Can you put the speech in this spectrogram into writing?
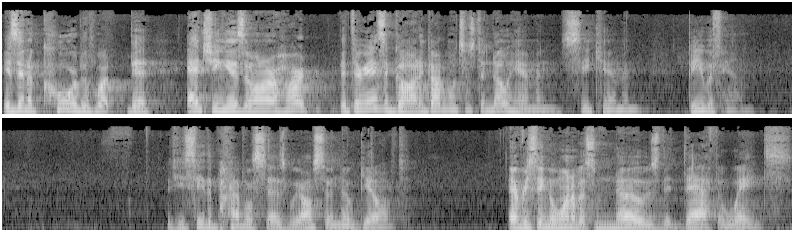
is in accord with what the etching is on our heart that there is a God and God wants us to know Him and seek Him and be with Him. But you see, the Bible says we also know guilt. Every single one of us knows that death awaits.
